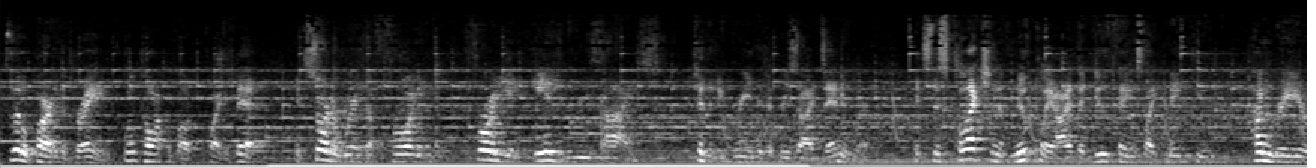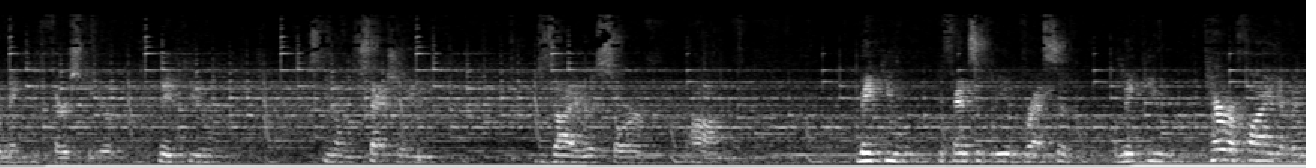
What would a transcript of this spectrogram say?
it's a little part of the brain. We'll talk about it quite a bit. It's sort of where the Freud, Freudian id resides, to the degree that it resides anywhere. It's this collection of nuclei that do things like make you hungry or make you thirsty or make you, you know, sexually desirous or um, make you defensively aggressive make you terrified of an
